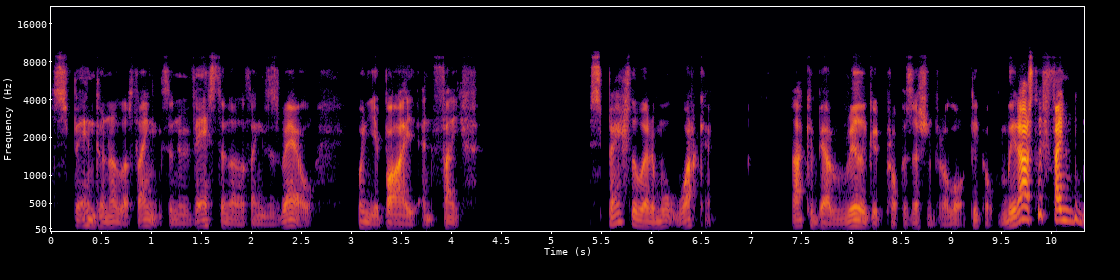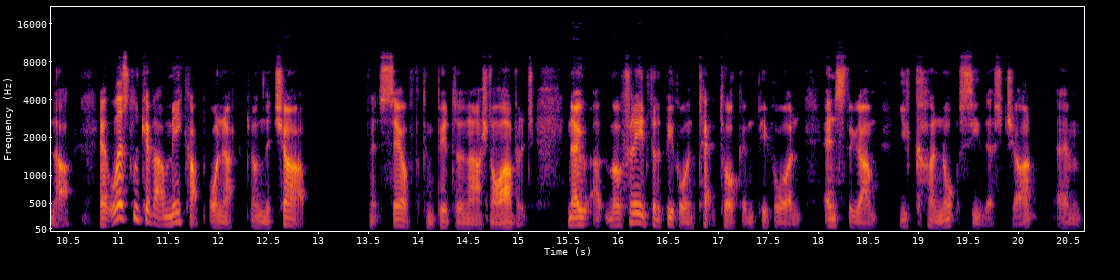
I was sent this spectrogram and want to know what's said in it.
spend on other things and invest in other things as well when you buy in Fife especially with remote working. That could be a really good proposition for a lot of people. We're actually finding that. Let's look at that makeup on on the chart itself compared to the national average. Now, I'm afraid for the people on TikTok and people on Instagram, you cannot see this chart. Um,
